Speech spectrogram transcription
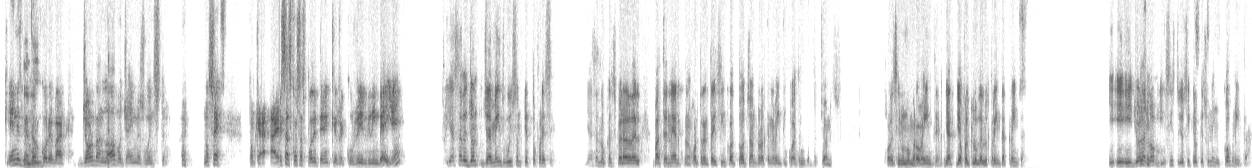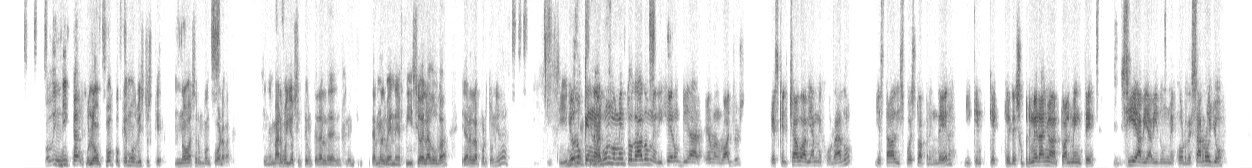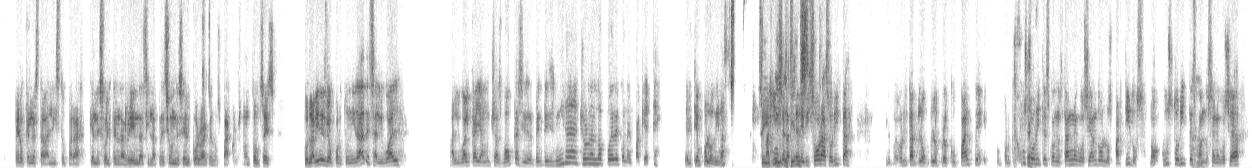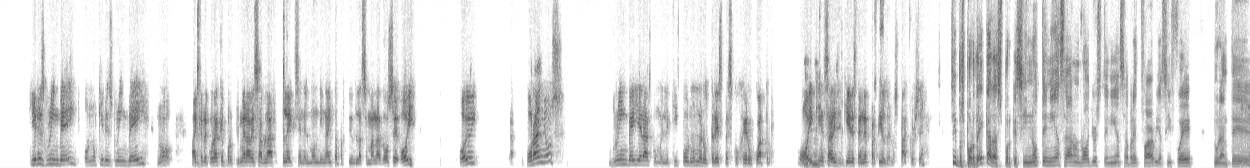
¿Quién es mejor quarterback? ¿Jordan Love o James Winston? no sé, porque a, esas cosas puede tener que recurrir Green Bay, ¿eh? Pero ya sabes, John, James Winston, ¿qué te ofrece? Ya eso es lo que es esperar de él. Va a tener a lo mejor 35 touchdowns, pero va a tener 24 intercepciones. Por decir un número, 20. Ya, ya fue el club de los 30-30. Y, y, Jordan Love, insisto, yo sí creo que es una incógnita. Todo indica, lo poco que hemos visto es que no va a ser un buen quarterback. Sin embargo, yo sí tengo que darle, darme el beneficio de la duda y darle la oportunidad. Yo pues, lo que en algún momento dado me dijeron vía Aaron Rodgers es que el chavo había mejorado y estaba dispuesto a aprender y que, que, que de su primer año actualmente sí había habido un mejor desarrollo, pero que no estaba listo para que le suelten las riendas y la presión de ser el quarterback de los Packers. ¿no? Entonces, pues la vida es de oportunidades, al igual, al igual que haya muchas bocas y de repente dices, mira, Jordan Love puede con el paquete. El tiempo lo dirá. Imagínense las televisoras ahorita. Ahorita lo, lo, preocupante, porque justo ahorita es cuando están negociando los partidos, ¿no? Justo ahorita es cuando se negocia, ¿quieres Green Bay o no quieres Green Bay? No, hay que recordar que por primera vez hablar flex en el Monday Night a partir de la semana 12. Hoy, hoy, por años, Green Bay era como el equipo número 3 para escoger o 4. Hoy, quién sabe si quieres tener partidos de los Packers, ¿eh? Sí, pues por décadas, porque si no tenías a Aaron Rodgers, tenías a Brett Favre y así fue durante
